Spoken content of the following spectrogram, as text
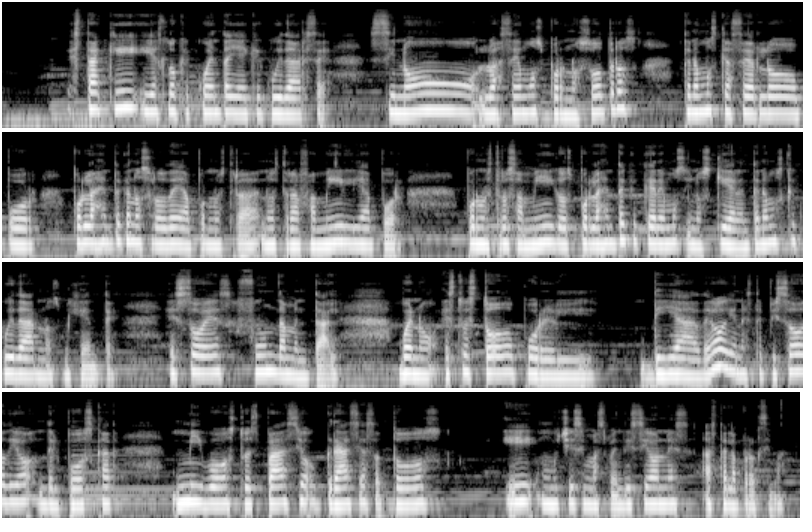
está aquí y es lo que cuenta y hay que cuidarse. Si no lo hacemos por nosotros, tenemos que hacerlo por, por la gente que nos rodea, por nuestra, nuestra familia, por, por nuestros amigos, por la gente que queremos y nos quieren. Tenemos que cuidarnos, mi gente. Eso es fundamental. Bueno, esto es todo por el día de hoy en este episodio del podcast Mi voz, tu espacio. Gracias a todos y muchísimas bendiciones. Hasta la próxima.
